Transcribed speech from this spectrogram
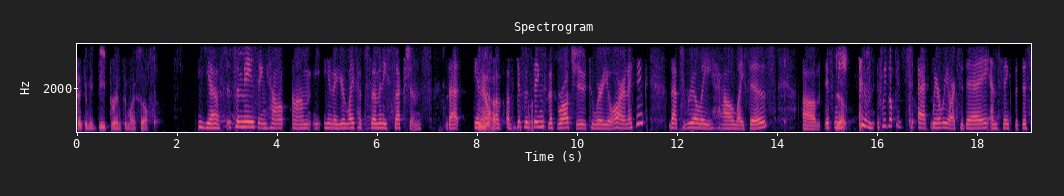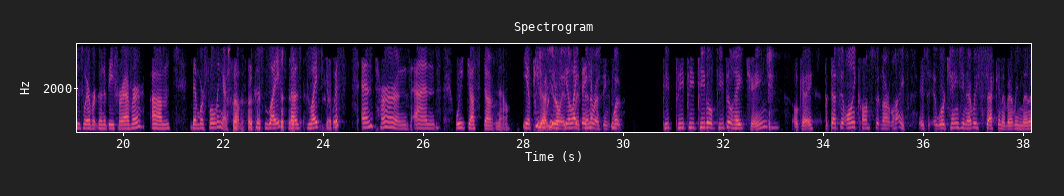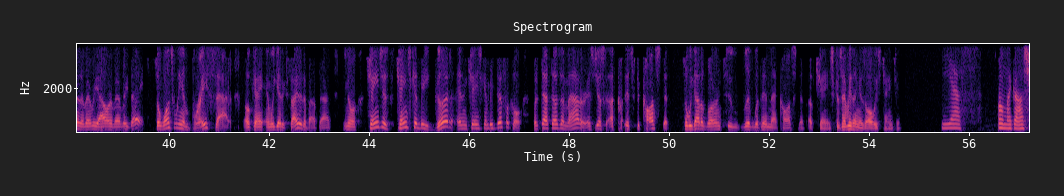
taking me deeper into myself. Yes, it's amazing how um, you know your life had so many sections that you know Yeah. of, of different things that brought you to where you are, and I think that's really how life is. Um, if we if we look at, at where we are today and think that this is where we're going to be forever, um, then we're fooling ourselves because life does life twists and turns, and we just don't know. You know, people yeah, who you know, feel it's, like it's they have- interesting. Mm-hmm. What pe- pe- pe- people people hate change, mm-hmm. okay? But that's the only constant in our life. It's we're changing every second of every minute of every hour of every day. So once we embrace that, okay, and we get excited about that, you know, change is change can be good and change can be difficult, but that doesn't matter. It's just a, it's the constant. So we got to learn to live within that constant of change because everything is always changing. Yes. Oh my gosh.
